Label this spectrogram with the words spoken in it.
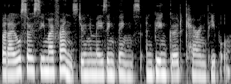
but I also see my friends doing amazing things and being good, caring people.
